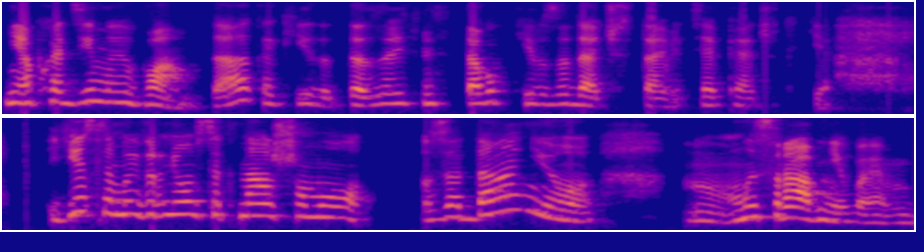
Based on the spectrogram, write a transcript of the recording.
необходимые вам, да, какие-то, в зависимости от того, какие вы задачи ставите, опять же таки. Если мы вернемся к нашему заданию, мы сравниваем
